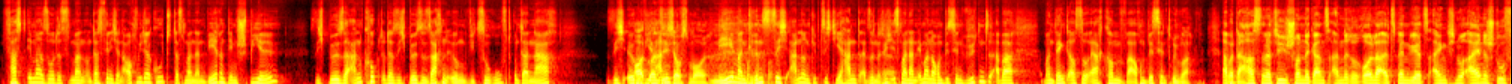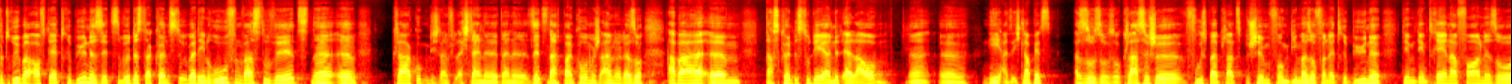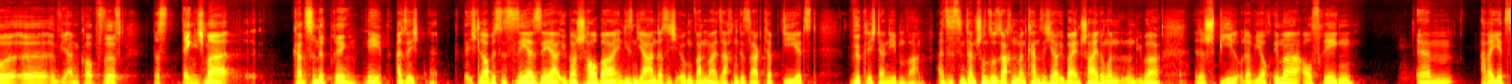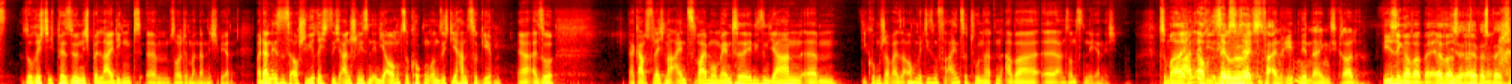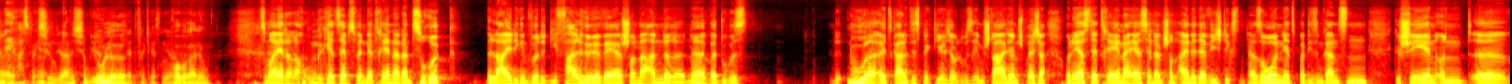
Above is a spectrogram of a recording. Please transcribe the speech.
fast immer so, dass man, und das finde ich dann auch wieder gut, dass man dann während dem Spiel sich böse anguckt oder sich böse Sachen irgendwie zuruft und danach sich irgendwie Haut man an, sich aufs Maul. Nee, man grinst sich an und gibt sich die Hand. Also natürlich ja. ist man dann immer noch ein bisschen wütend, aber man denkt auch so, ach komm, war auch ein bisschen drüber. Aber da hast du natürlich schon eine ganz andere Rolle, als wenn du jetzt eigentlich nur eine Stufe drüber auf der Tribüne sitzen würdest. Da könntest du über den rufen, was du willst. Ne? Äh, klar, gucken dich dann vielleicht deine, deine Sitznachbarn komisch an oder so. Aber ähm, das könntest du dir ja nicht erlauben. Ne? Äh, nee, also ich glaube jetzt, also so, so, so klassische Fußballplatzbeschimpfung, die man so von der Tribüne dem, dem Trainer vorne so äh, irgendwie an den Kopf wirft, das denke ich mal, kannst du nicht bringen. Nee, also ich, ich glaube, es ist sehr, sehr überschaubar in diesen Jahren, dass ich irgendwann mal Sachen gesagt habe, die jetzt wirklich daneben waren. Also es sind dann schon so Sachen, man kann sich ja über Entscheidungen und über das Spiel oder wie auch immer aufregen, ähm, aber jetzt so richtig persönlich beleidigend ähm, sollte man da nicht werden. Weil dann ist es auch schwierig, sich anschließend in die Augen zu gucken und sich die Hand zu geben. Ja, also da gab es vielleicht mal ein, zwei Momente in diesen Jahren, ähm, die komischerweise auch mit diesem Verein zu tun hatten, aber äh, ansonsten eher nicht. Zumal auch selbst, über welchen Verein reden wir denn eigentlich gerade? Wiesinger war bei Elversberg. Elversberg. Ach, Elversberg, ja. schon, ja, schon wieder Jule. komplett vergessen. Ja. Vorbereitung. Zumal ja dann auch umgekehrt, selbst wenn der Trainer dann zurück beleidigen würde, die Fallhöhe wäre ja schon eine andere, ne? weil du bist nur, jetzt gar nicht despektierlich, aber du bist eben Stadionsprecher und er ist der Trainer, er ist ja dann schon eine der wichtigsten Personen jetzt bei diesem ganzen Geschehen und äh,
